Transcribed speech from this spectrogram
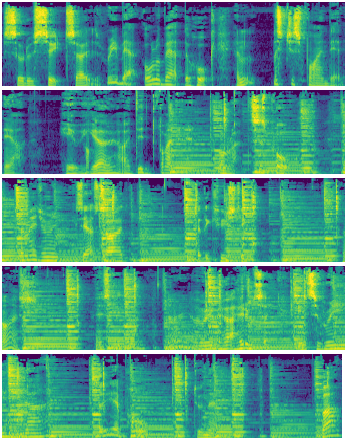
sort of suit. So it's really about all about the hook. And let's just find that now. Here we go. I did find it. All right, this is Paul. So imagine he's outside, got the acoustic. Nice. The No, I heard him say. It's a rainy night. So yeah, Paul doing that. Ba,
